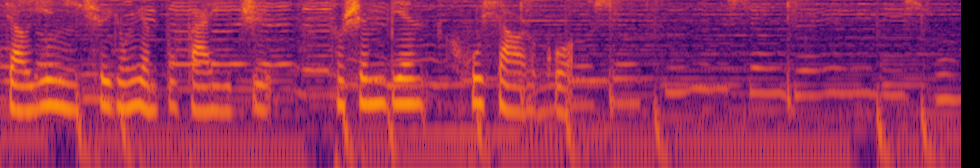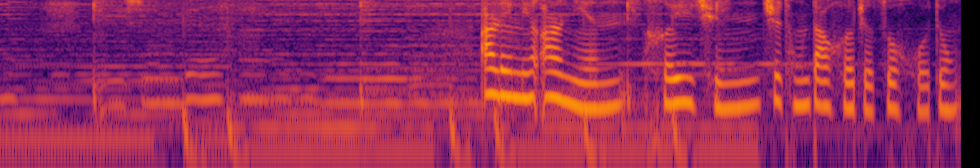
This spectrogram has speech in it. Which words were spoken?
脚印却永远步伐一致，从身边呼啸而过。二零零二年，和一群志同道合者做活动。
